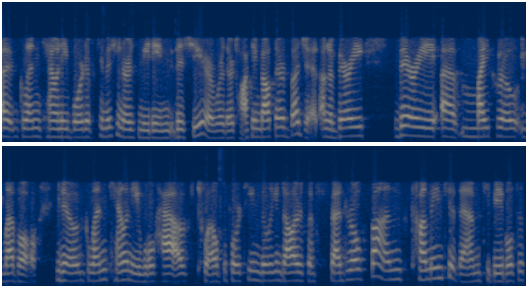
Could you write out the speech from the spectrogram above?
a Glynn County Board of Commissioners meeting this year where they're talking about their budget on a very very uh, micro level. You know, Glynn County will have 12 to 14 million dollars of federal funds coming to them to be able to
